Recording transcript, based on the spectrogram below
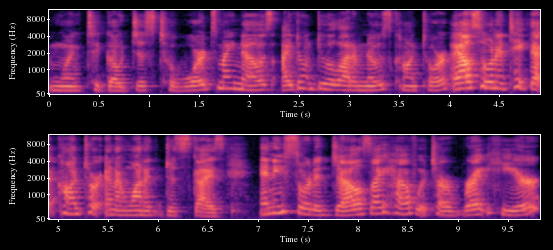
I'm going to go just towards my nose. I don't do a lot of nose contour. I also want to take that contour and I want to disguise any sort of gels I have, which are right here.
